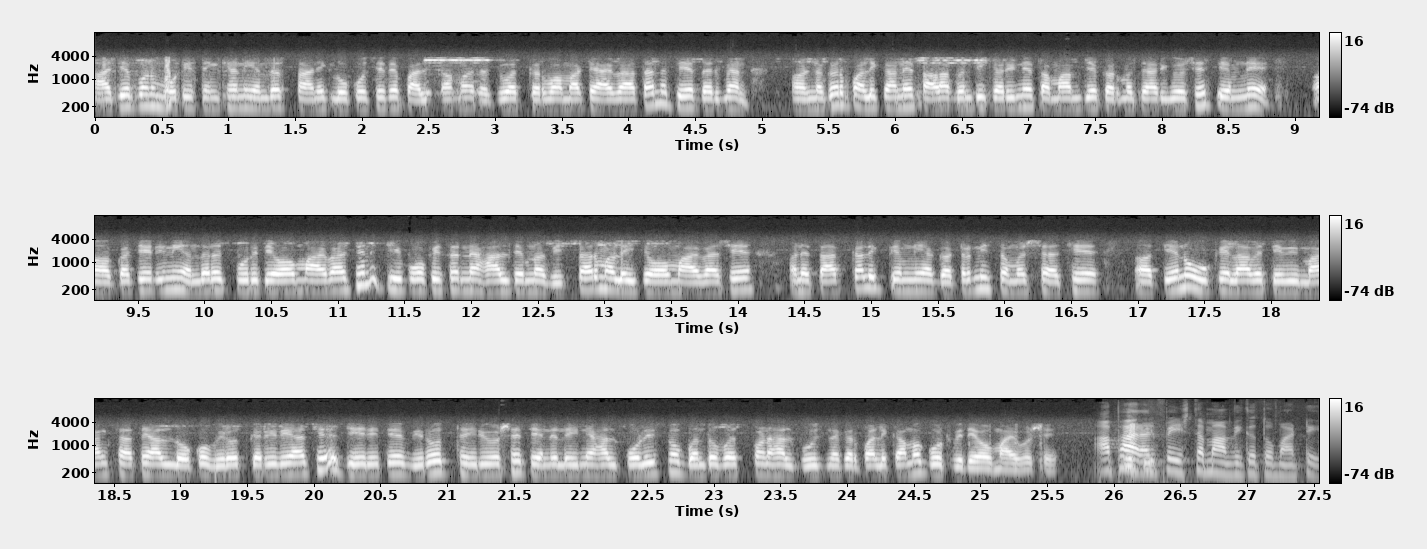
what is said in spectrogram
આજે પણ મોટી સંખ્યાની અંદર સ્થાનિક લોકો છે તે પાલિકામાં રજૂઆત કરવા માટે આવ્યા હતા ને તે દરમિયાન નગરપાલિકાને તાળાબંધી કરીને તમામ જે કર્મચારીઓ છે તેમને કચેરીની અંદર જ પૂરી દેવામાં આવ્યા છે ને? ચીફ ઓફિસરને હાલ તેમના વિસ્તારમાં લઈ જવામાં આવ્યા છે અને તાત્કાલિક તેમની આ ગટરની સમસ્યા છે તેનો ઉકેલ આવે તેવી માંગ સાથે હાલ લોકો વિરોધ કરી રહ્યા છે. જે રીતે વિરોધ થઈ રહ્યો છે તેને લઈને હાલ પોલીસનો બંદોબસ્ત પણ હાલ ભુજ નગરપાલિકામાં ગોઠવી દેવામાં આવ્યો છે. આભાર, અલ્પેશ, તમામ વિગતો માટે.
